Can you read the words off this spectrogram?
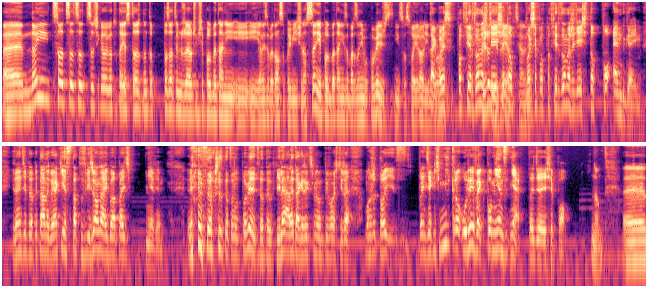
E, no i co, co, co, co ciekawego tutaj jest to, no to poza tym, że oczywiście Paul Bettany i, i Elizabeth Olsen pojawili się na scenie, Paul Bettany za bardzo nie mógł powiedzieć nic o swojej roli. Tak, no bo, bo jest potwierdzone, że dzieje się to, oficjalnie. właśnie potwierdzono, że dzieje się to po Endgame. I będzie zapytano go, jaki jest status Visiona i była odpowiedź, nie wiem. Więc to wszystko, co mógł powiedzieć na tę chwilę, ale tak, jeżeli miał wątpliwości, że może to jest, będzie jakiś mikrourywek pomiędzy... Nie, to dzieje się po. No. E,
